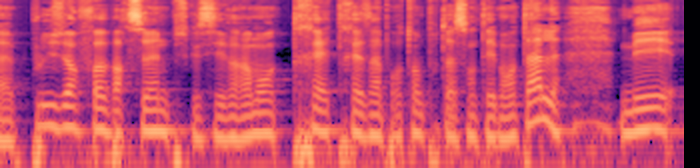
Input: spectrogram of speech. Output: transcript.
euh, plusieurs fois par semaine parce que c'est vraiment très très important pour ta santé mentale. Mais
